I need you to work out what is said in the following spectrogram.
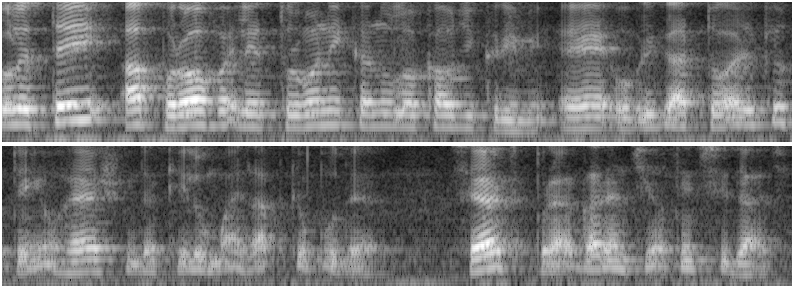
Coletei a prova eletrônica no local de crime. É obrigatório que eu tenha o hashing daquilo o mais rápido que eu puder, certo? Para garantir a autenticidade.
